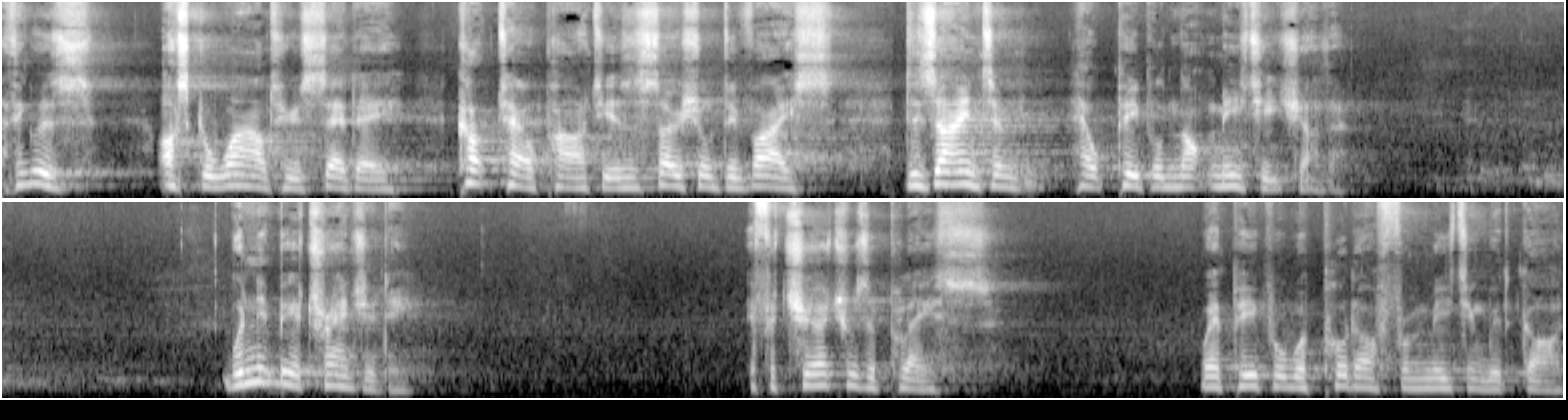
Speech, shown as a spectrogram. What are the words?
I think it was Oscar Wilde who said a cocktail party is a social device designed to help people not meet each other. Wouldn't it be a tragedy if a church was a place where people were put off from meeting with God?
